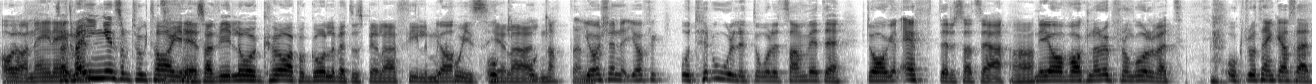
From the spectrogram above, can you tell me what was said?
Ja, ja, nej, nej, Så att det var men- ingen som tog tag i det, så att vi låg kvar på golvet och spelade filmquiz och- hela och natten. Jag kände, jag fick otroligt dåligt samvete dagen efter så att säga. Aha. När jag vaknar upp från golvet. Och då tänker jag så här,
